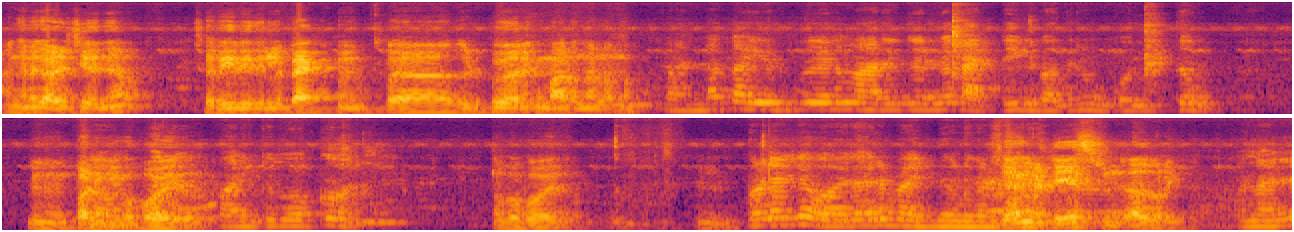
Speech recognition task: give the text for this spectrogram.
അങ്ങനെ കഴിച്ചു കഴിഞ്ഞാൽ ചെറിയ രീതിയിൽ ബാക്ക് പെയിൻ ഇടുപ്പ് വേദനയ്ക്ക് മാറുന്നുണ്ടെന്നോ? പണ്ടൊക്കെ കട്ടിയും കൊയ്ത്തും. ഉം, പണിക്കൊക്കെ പോയത്? പണിക്ക് പോക്കും ഒക്കെ പോയത്. ഇപ്പോഴല്ലേ ഓരോരോ മരുന്നുകൾ ടേസ്റ്റ് ഉണ്ട് അത് പറയും. നല്ല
